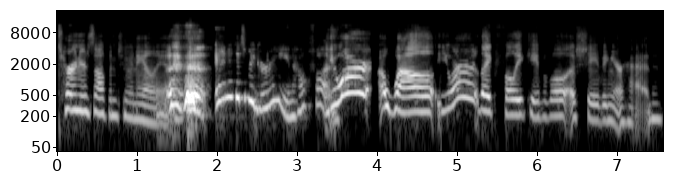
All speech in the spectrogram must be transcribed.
turn yourself into an alien. and you get to be green. How fun. you are uh, well, you are like fully capable of shaving your head.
